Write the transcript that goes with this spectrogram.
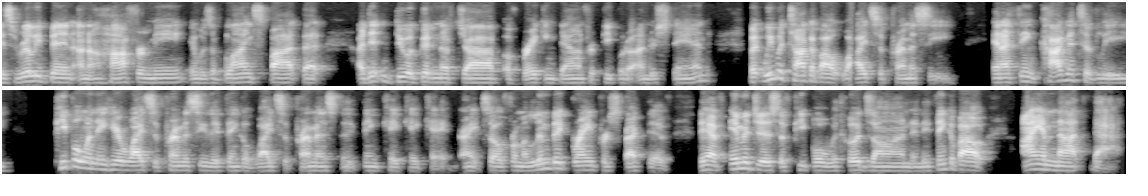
has really been an aha for me. It was a blind spot that I didn't do a good enough job of breaking down for people to understand. But we would talk about white supremacy, and I think cognitively people when they hear white supremacy they think of white supremacists they think kkk right? So from a limbic brain perspective they have images of people with hoods on and they think about i am not that.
